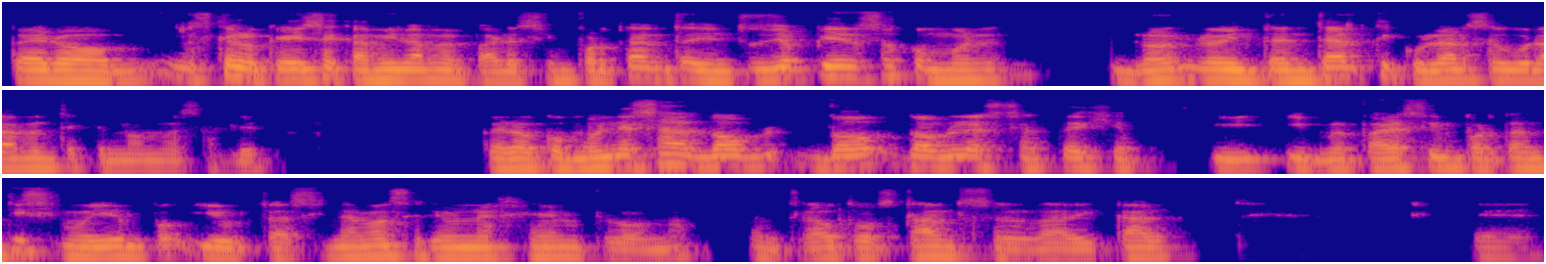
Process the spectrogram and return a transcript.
pero es que lo que dice Camila me parece importante, y entonces yo pienso como, lo, lo intenté articular seguramente que no me salió, pero como en esa doble, doble estrategia, y, y, me parece importantísimo, y, y Ultracinema sería un ejemplo, ¿no? Entre otros tantos, el radical. Eh,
